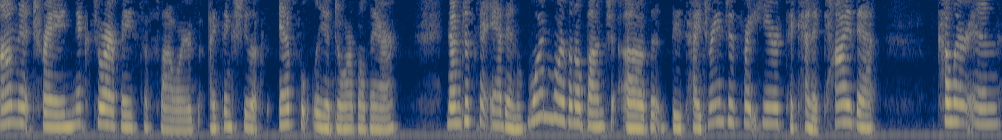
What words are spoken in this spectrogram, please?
on that tray next to our vase of flowers. I think she looks absolutely adorable there. Now I'm just going to add in one more little bunch of these hydrangeas right here to kind of tie that color in.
